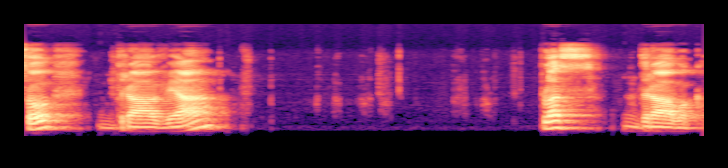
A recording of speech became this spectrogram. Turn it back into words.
ಸೊ ದ್ರಾವ್ಯ ಪ್ಲಸ್ ದ್ರಾವಕ.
